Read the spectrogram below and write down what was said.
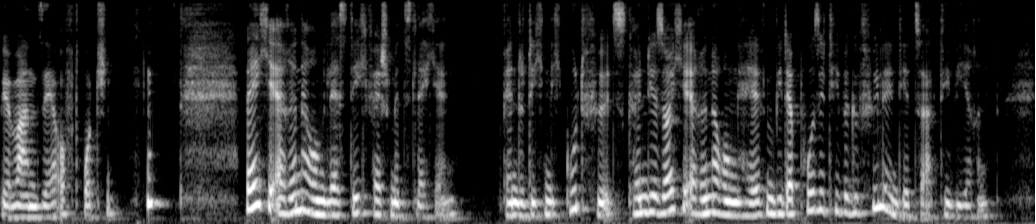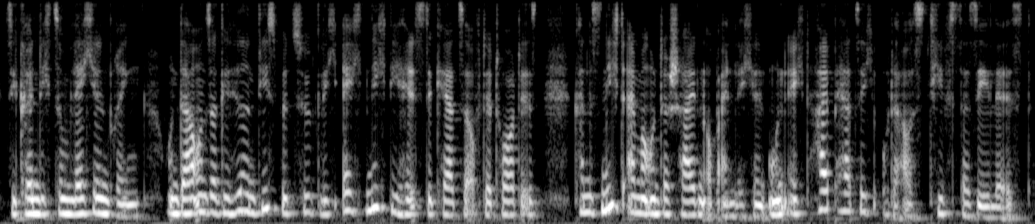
Wir waren sehr oft rutschen. Welche Erinnerung lässt dich verschmitzt lächeln? Wenn du dich nicht gut fühlst, können dir solche Erinnerungen helfen, wieder positive Gefühle in dir zu aktivieren. Sie können dich zum Lächeln bringen, und da unser Gehirn diesbezüglich echt nicht die hellste Kerze auf der Torte ist, kann es nicht einmal unterscheiden, ob ein Lächeln unecht, halbherzig oder aus tiefster Seele ist.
